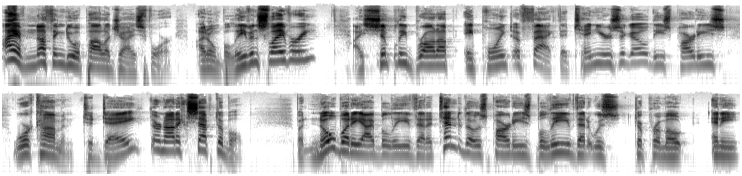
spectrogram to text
I have nothing to apologize for. I don't believe in slavery. I simply brought up a point of fact that 10 years ago these parties were common. Today, they're not acceptable. But nobody, I believe, that attended those parties believed that it was to promote any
